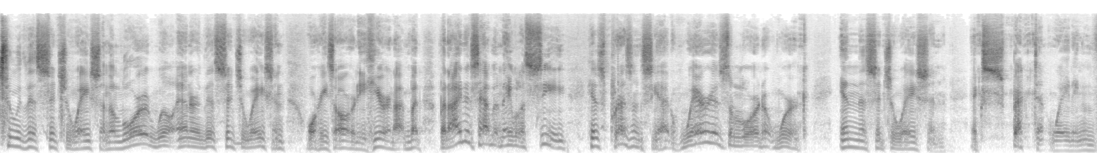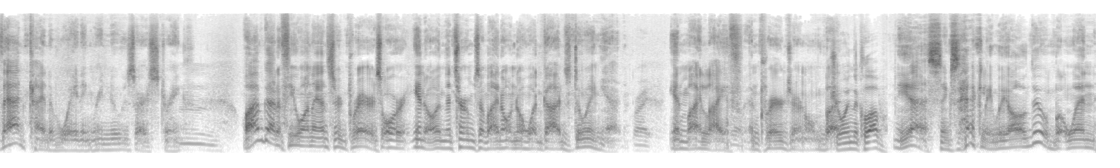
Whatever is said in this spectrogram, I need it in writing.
to this situation. The Lord will enter this situation, or He's already here. And I, but, but I just haven't been able to see His presence yet. Where is the Lord at work in this situation? Expectant waiting, that kind of waiting renews our strength. Mm. Well, I've got a few unanswered prayers, or, you know, in the terms of I don't know what God's doing yet. Right in my life and prayer journal. But join the club. Yes, exactly. We all do. But when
